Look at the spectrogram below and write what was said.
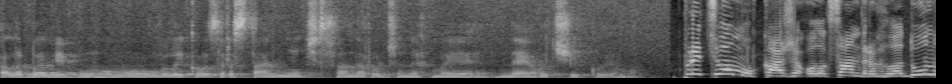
Але бебі-бумому великого зростання числа народжених ми не очікуємо. При цьому каже Олександр Гладун,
